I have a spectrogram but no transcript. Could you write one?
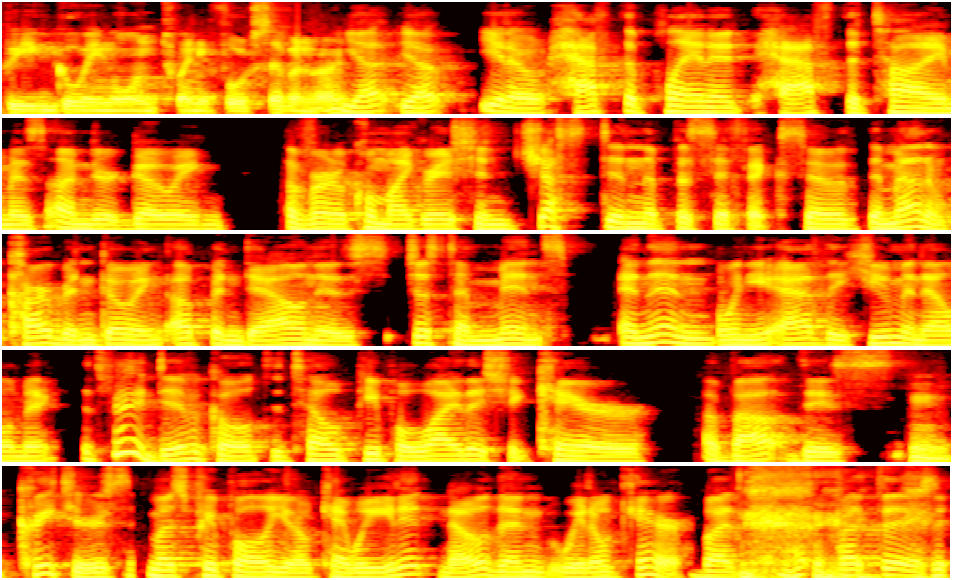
be going on 24 7, right? Yep, yep. You know, half the planet, half the time is undergoing a vertical migration just in the Pacific. So the amount of carbon going up and down is just immense. And then when you add the human element, it's very difficult to tell people why they should care about these hmm. creatures. Most people, you know, can we eat it? No, then we don't care. But but the,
